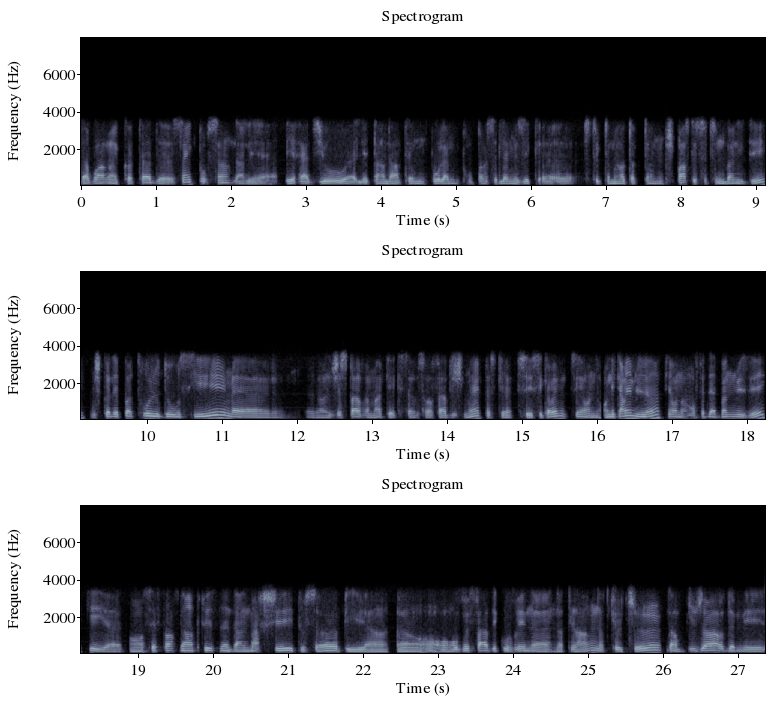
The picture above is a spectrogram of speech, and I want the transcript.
d'avoir un quota de 5% dans les, les radios, euh, les temps d'antenne pour, la, pour passer de la musique euh, strictement autochtone. Je pense que c'est une bonne idée. Je connais pas trop le dossier, mais euh, j'espère vraiment que, ça, va faire du chemin parce que c'est quand même, tu sais, on, on, est quand même là, puis on, fait de la bonne musique et euh, on s'efforce d'entrer dans, le marché et tout ça, puis euh, on, veut faire découvrir notre langue, notre culture. Dans plusieurs de mes,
